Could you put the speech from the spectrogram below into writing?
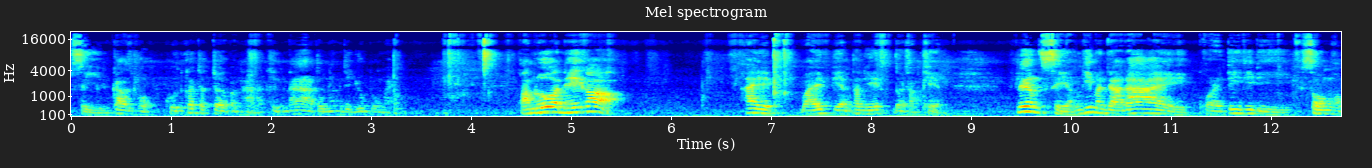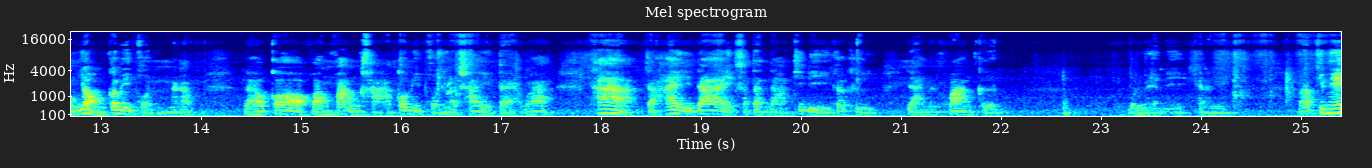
94 96 คุณก็จะเจอปัญหาคือหน้าตรงนี้มันจะยุบลงไปความรู้วันนี้ก็ให้ไว้เพียงเท่านี้โดยสังเกต เรื่องเสียงที่มันจะได้คุณภาพที่ดี ทรงของหย่องก็มีผลนะครับ แล้วก็ความกว้างขาก็มีผลนะใช่ แต่ว่าถ้าจะให้ได้สแตนดาร์ดที่ดีก็คืออย่าให้มันกว้างเกิน บริเวณนี้แค่นั้นเองครับคลิปนี้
